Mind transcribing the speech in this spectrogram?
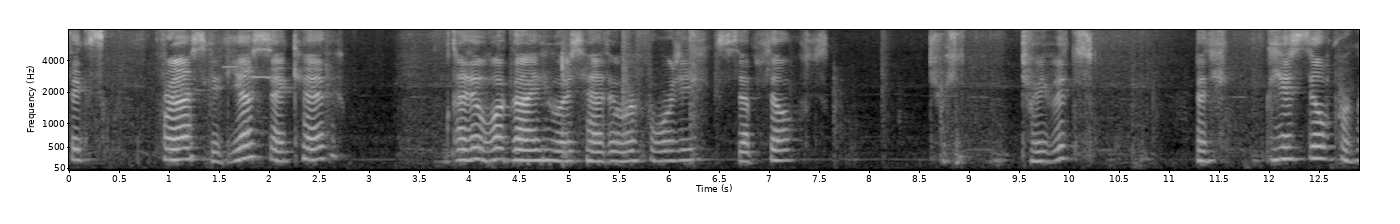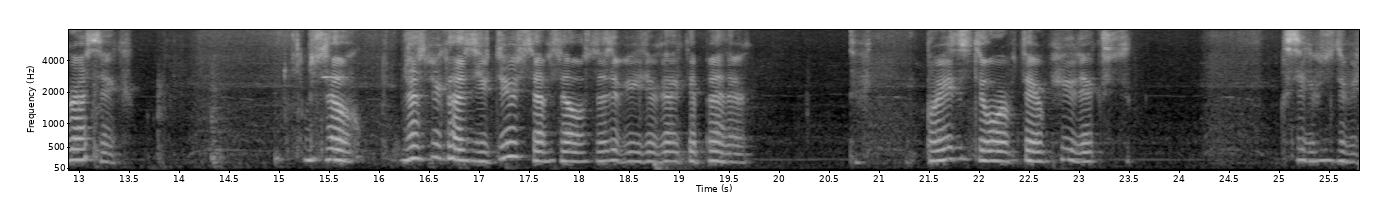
thanks for asking. Yes, I can. I know one guy who has had over 40 stem cells treatments, but he is still progressing. So, just because you do stem cells doesn't mean you're going to get better. Brainstorm Therapeutics seems to be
